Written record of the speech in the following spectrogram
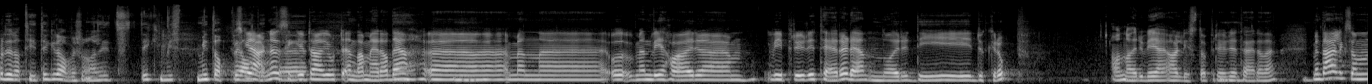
For dere har tid til gravejournalistikk midt oppi alt Skulle gjerne sikkert ha gjort enda mer av det. Ja. Uh, men, uh, og, men vi, har, uh, vi prioriterer det når de dukker opp. Og når vi har lyst til å prioritere det. Men det er liksom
